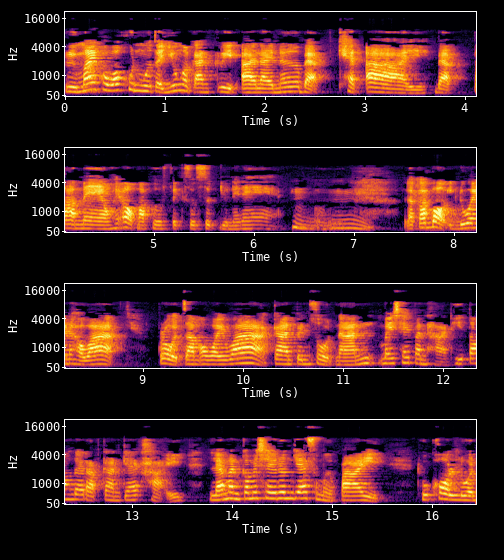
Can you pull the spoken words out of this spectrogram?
หรือไม่เพราะว่าคุณมัวแต่ยุ่งกับการกรีดอายไลเนอร์แบบ cat eye แบบตาแมวให้ออกมา perfect สุดๆ อยู่แน่ๆอืมแล้วก็บอกอีกด้วยนะคะว่าโป รดจำเอาไว้ว่าการเป็นโสดนั้นไม่ใช่ปัญหาที่ต้องได้รับการแก้ไข และมันก็ไม่ใช่เรื่องแย่เสมอไป ทุกคนล้วน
